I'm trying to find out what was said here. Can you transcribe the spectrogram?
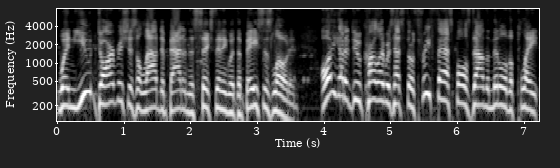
when Yu Darvish is allowed to bat in the sixth inning with the bases loaded, all you got to do, Carl Edwards has to throw three fastballs down the middle of the plate.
